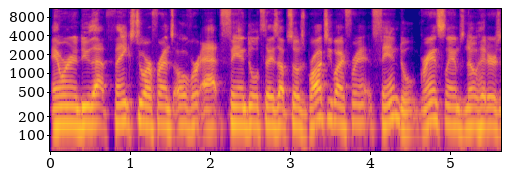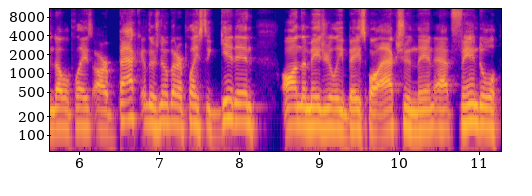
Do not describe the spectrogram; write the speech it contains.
And we're going to do that thanks to our friends over at FanDuel. Today's episode is brought to you by FanDuel. Grand slams, no hitters, and double plays are back, and there's no better place to get in on the Major League Baseball action than at FanDuel,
